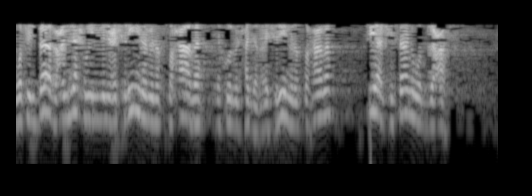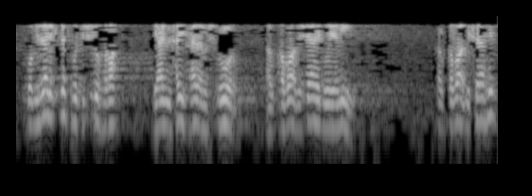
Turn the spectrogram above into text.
وفي الباب عن نحو من عشرين من الصحابة يقول ابن حجر عشرين من الصحابة فيها الحسان والضعاف. وبذلك تثبت الشهرة يعني الحديث هذا مشهور القضاء بشاهد ويمين. القضاء بشاهد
